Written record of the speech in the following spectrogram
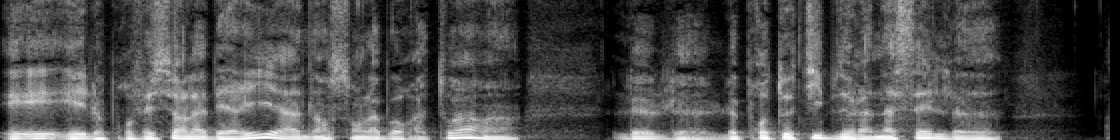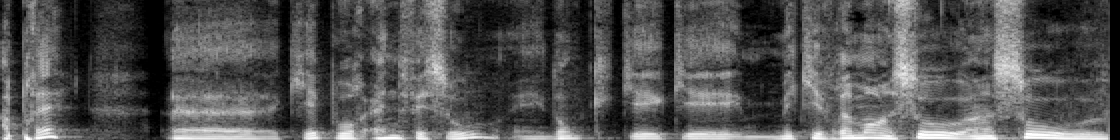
Et, le professeur Laberry a dans son laboratoire un, le, le, prototype de la nacelle après, qui est pour N faisceaux et donc qui est, qui est, mais qui est vraiment un saut, un saut,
